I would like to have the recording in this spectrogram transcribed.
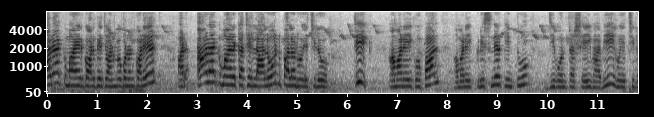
আর এক মায়ের গর্ভে জন্মগ্রহণ করে আর আর এক মায়ের কাছে লালন পালন হয়েছিল। ঠিক আমার এই গোপাল, আমার এই কৃষ্ণের কিন্তু জীবনটা সেইভাবেই হয়েছিল।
